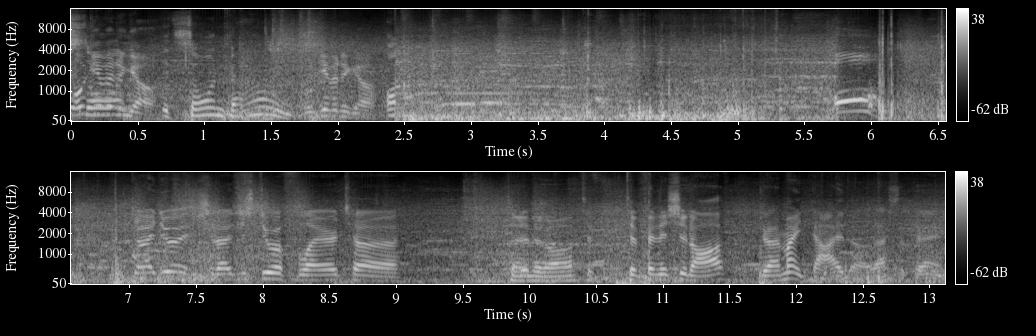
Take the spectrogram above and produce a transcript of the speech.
We'll so give it a go. It's so unbalanced. We'll give it a go. Oh. oh! Should I do it? Should I just do a flare to To end it off. to, to finish it off? Dude, I might die though. That's the thing.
